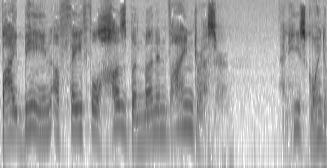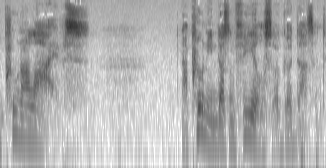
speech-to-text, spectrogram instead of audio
by being a faithful husbandman and vine dresser. And He's going to prune our lives. Now, pruning doesn't feel so good, does it?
